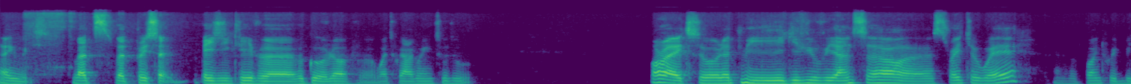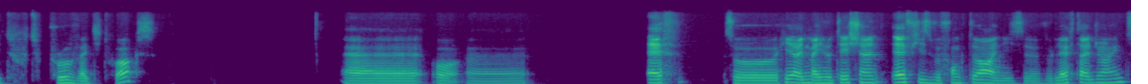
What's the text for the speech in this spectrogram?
like this. That's that basically the, the goal of uh, what we are going to do. All right, so let me give you the answer uh, straight away. And the point would be to, to prove that it works. Uh, oh, uh, F, so here in my notation, F is the functor and is uh, the left adjoint,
